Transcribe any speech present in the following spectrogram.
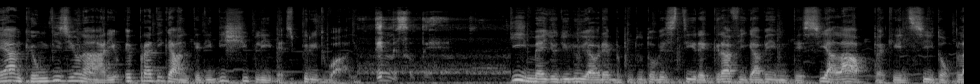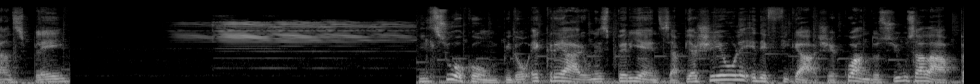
è anche un visionario e praticante di discipline spirituali. Dimmi su te. Chi meglio di lui avrebbe potuto vestire graficamente sia l'app che il sito Plants Play? Il suo compito è creare un'esperienza piacevole ed efficace quando si usa l'app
